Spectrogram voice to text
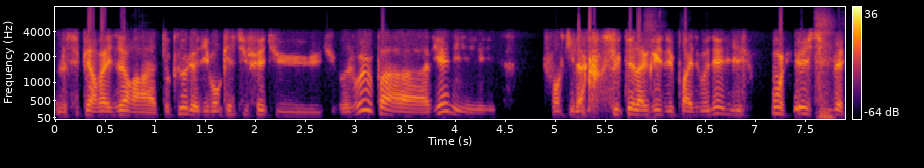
le supervisor à Tokyo lui a dit bon, qu'est-ce que tu fais? Tu, tu veux jouer ou pas à Vienne? Et Je pense qu'il a consulté la grille du prize money. Il dit oui, j'y vais.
